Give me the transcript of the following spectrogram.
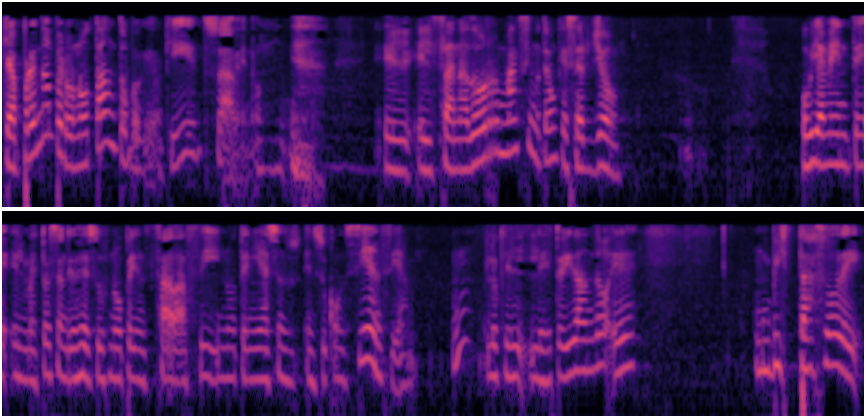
que aprendan, pero no tanto, porque aquí, tú sabes, ¿no? El, sanador máximo tengo que ser yo. Obviamente el Maestro San Dios Jesús no pensaba así, no tenía eso en, su conciencia. Lo que les estoy dando es un vistazo de,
